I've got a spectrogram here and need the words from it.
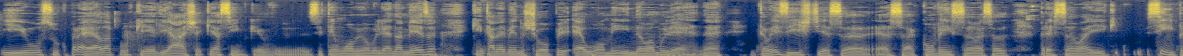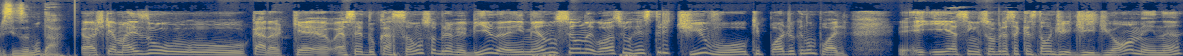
e o suco para ela, porque ele acha que é assim. Porque se tem um homem e uma mulher na mesa, quem tá bebendo chopp é o homem e não a mulher, né? Então existe essa, essa convenção, essa pressão aí que sim, precisa mudar. Eu acho que é mais o, o cara, que é essa educação sobre a bebida e menos ser um negócio restritivo, ou que pode ou que não pode. E, e assim, sobre essa questão de, de, de homem, né?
